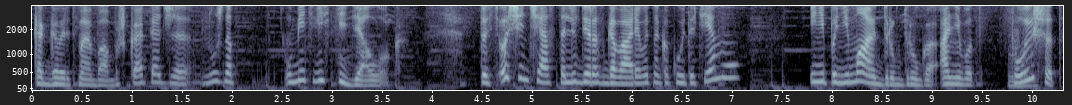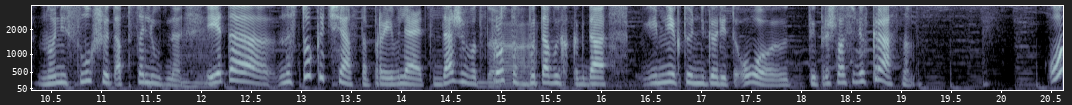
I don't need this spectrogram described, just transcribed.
как говорит моя бабушка, опять же, нужно уметь вести диалог. То есть очень часто люди разговаривают на какую-то тему и не понимают друг друга. Они вот слышат, но не слушают абсолютно. Мгм. И это настолько часто проявляется, даже вот в- просто в Да. бытовых, когда и мне кто-нибудь говорит, о, ты пришла сегодня в красном. Он,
